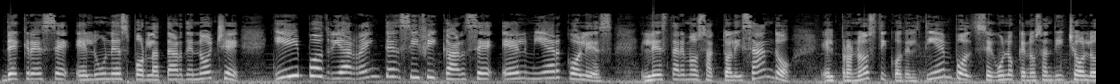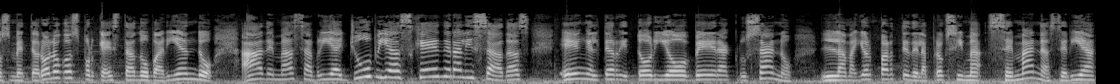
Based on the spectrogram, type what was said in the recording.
Decrece el lunes por la tarde-noche y podría reintensificarse el miércoles. Le estaremos actualizando el pronóstico del tiempo, según lo que nos han dicho los meteorólogos, porque ha estado variando. Además, habría lluvias generalizadas en el territorio veracruzano. La mayor parte de la próxima semana sería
